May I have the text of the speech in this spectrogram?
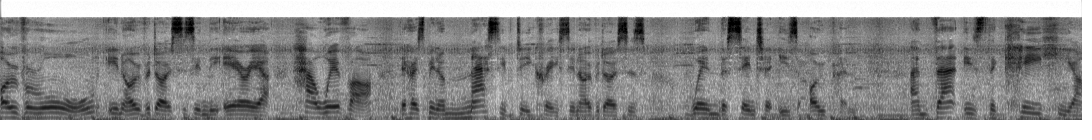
overall in overdoses in the area. However, there has been a massive decrease in overdoses when the centre is open. And that is the key here.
